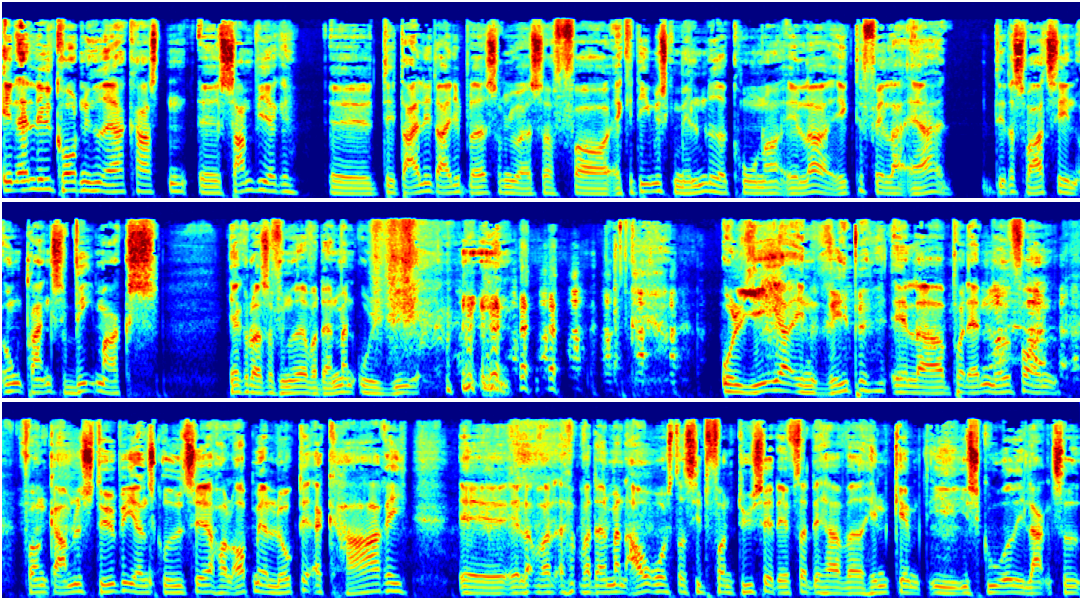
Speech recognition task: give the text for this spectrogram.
En anden lille kort nyhed er, Carsten, øh, Samvirke, øh, det dejlige, dejlige blad, som jo altså for akademiske mellemlederkoner eller ægtefæller er det, der svarer til en ung drengs V-max. Jeg kan du altså finde ud af, hvordan man olierer, oliere en ribbe, eller på en anden måde få en, får en gammel støbejernsgryde til at holde op med at lugte af kari, øh, eller hvordan- hvordan man afruster sit fondysæt, efter det har været hengemt i, i skuret i lang tid.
